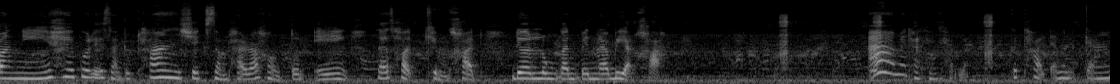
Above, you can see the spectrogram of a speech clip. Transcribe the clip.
อนนี้ให้ผู้โดยสารทุกท่านเช็คสัมภาระของตนเอง และถอดเข็มขัด เดินลงกันเป็นระเบียบค่ะอ้าไม่ถอดเข็มขัดละก็ถอดได้เหมือนกัน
